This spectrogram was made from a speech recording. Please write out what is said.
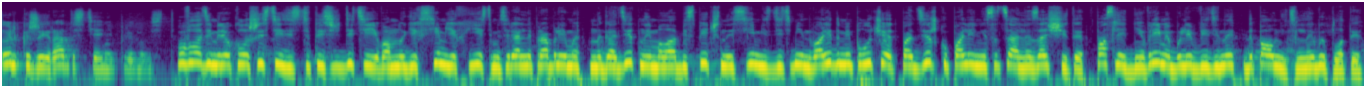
Столько же и радости они приносят. Во Владимире около 60 тысяч детей. Во многих семьях есть материальные проблемы. Многодетные, малообеспеченные семьи с детьми-инвалидами получают поддержку по линии социальной защиты. В последнее время были введены дополнительные выплаты.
